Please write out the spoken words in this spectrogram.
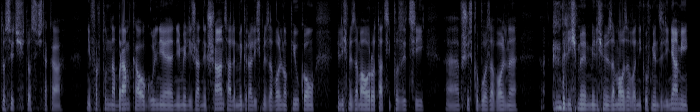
Dosyć, dosyć taka niefortunna bramka. Ogólnie nie mieli żadnych szans, ale my graliśmy za wolno piłką. Mieliśmy za mało rotacji pozycji. E, Wszystko było za wolne. Byliśmy, mieliśmy za mało zawodników między liniami.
